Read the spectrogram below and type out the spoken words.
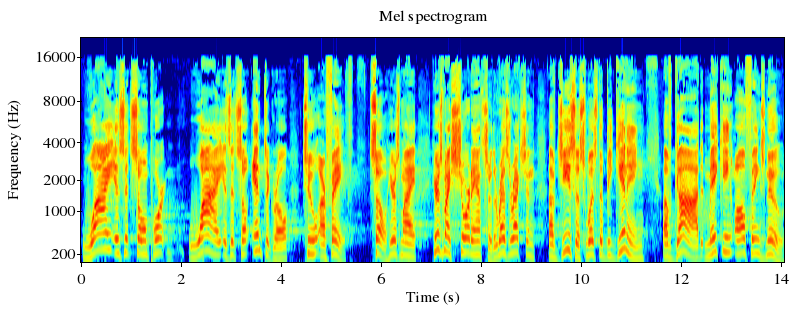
Why is it so important? Why is it so integral to our faith? So, here's my, here's my short answer. The resurrection of Jesus was the beginning of God making all things new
